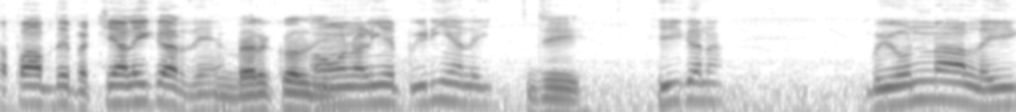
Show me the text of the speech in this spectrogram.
ਆਪਾਂ ਆਪਦੇ ਬੱਚਿਆਂ ਲਈ ਕਰਦੇ ਆ। ਬਿਲਕੁਲ ਜੀ। ਆਉਣ ਵਾਲੀਆਂ ਪੀੜ੍ਹੀਆਂ ਲਈ। ਜੀ। ਠੀਕ ਹੈ ਨਾ? ਵੀ ਉਹਨਾਂ ਲਈ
